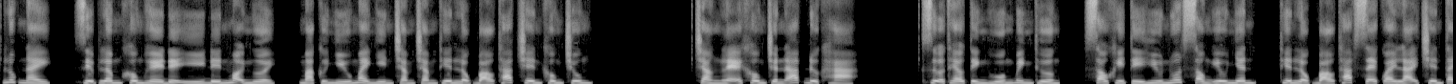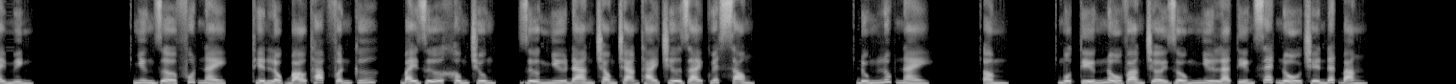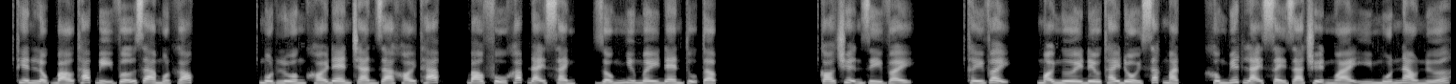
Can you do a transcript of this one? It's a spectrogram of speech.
Lúc này, Diệp Lâm không hề để ý đến mọi người, mà cứ nhíu mày nhìn chằm chằm thiên lộc bảo tháp trên không trung. Chẳng lẽ không chấn áp được hả? Dựa theo tình huống bình thường, sau khi tỷ hưu nuốt xong yêu nhân, thiên lộc bảo tháp sẽ quay lại trên tay mình. Nhưng giờ phút này, thiên lộc bảo tháp vẫn cứ, bay giữa không trung, dường như đang trong trạng thái chưa giải quyết xong. Đúng lúc này, ầm, um, một tiếng nổ vang trời giống như là tiếng sét nổ trên đất bằng. Thiên lộc bảo tháp bị vỡ ra một góc. Một luồng khói đen tràn ra khỏi tháp, bao phủ khắp đại sảnh, giống như mây đen tụ tập. Có chuyện gì vậy? Thấy vậy, mọi người đều thay đổi sắc mặt, không biết lại xảy ra chuyện ngoài ý muốn nào nữa.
